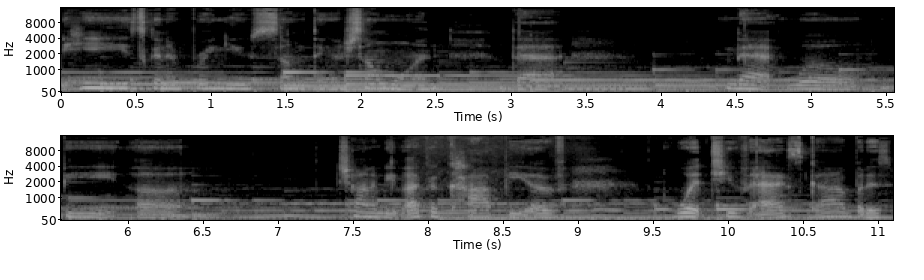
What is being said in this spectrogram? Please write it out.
he's going to bring you something or someone that that will be uh, trying to be like a copy of what you've asked God, but it's,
